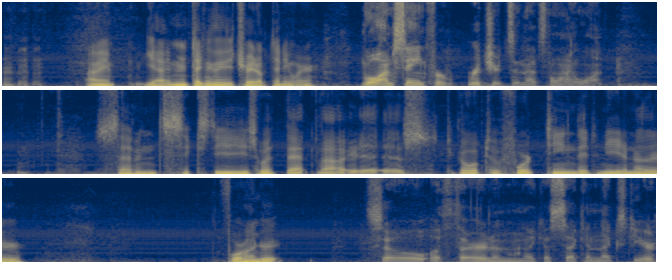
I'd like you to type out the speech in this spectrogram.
I mean, yeah. I mean, technically they trade up to anywhere. Well, I'm saying for Richardson, that's the one I want. Seven sixty is what that value is. To go up to fourteen, they'd need another four hundred. So a third and like a second next year.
